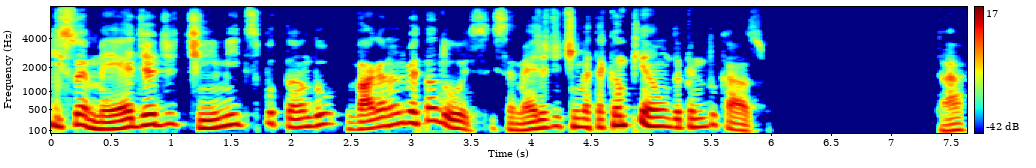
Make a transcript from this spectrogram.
Isso é média de time disputando vaga na Libertadores. Isso é média de time até campeão, dependendo do caso. Tá?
